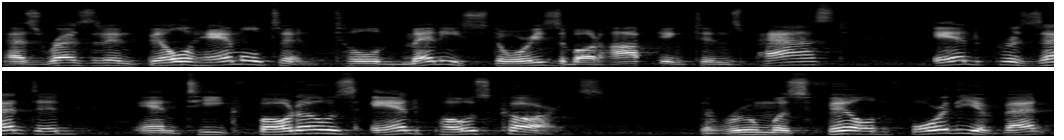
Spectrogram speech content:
as resident Bill Hamilton told many stories about Hopkinton's past and presented antique photos and postcards. The room was filled for the event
